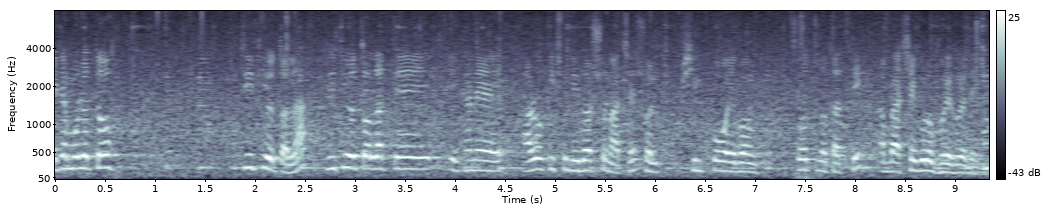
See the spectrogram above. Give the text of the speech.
এটা মূলত তৃতীয় তলা। তৃতীয় তলাতে এখানে আরও কিছু নিদর্শন আছে শিল্প এবং প্রত্নতাত্ত্বিক। আমরা সেগুলো ঘুরে ঘুরে দেখি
